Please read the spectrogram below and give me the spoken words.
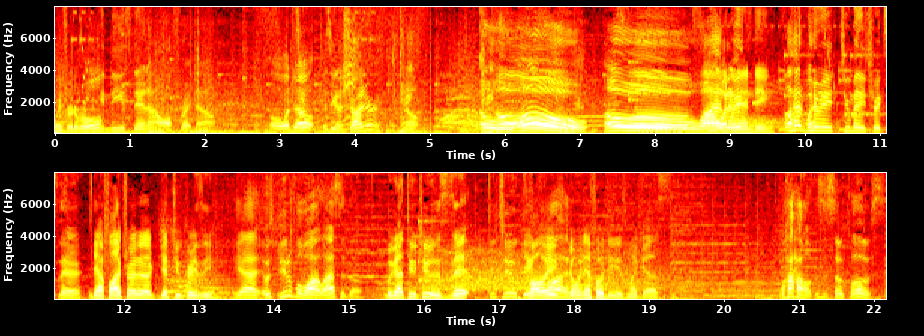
Wait for it to roll. He needs Nana off right now. Oh, watch Is he, out. is he gonna shine her? No. Oh, oh, Oh, oh! Fly had wow, what an way- ending. Fly had way too many tricks there. Yeah, Fly tried to get too crazy. Yeah, it was beautiful while it lasted though. We got 2-2. This is it. 2-2, game Probably five. going FOD is my guess. Wow, this is so close.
